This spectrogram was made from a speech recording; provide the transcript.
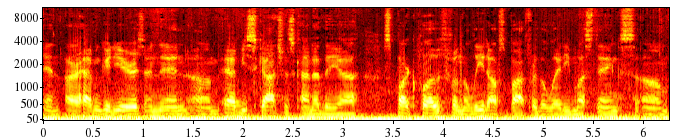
and are having good years, and then um, Abby Scotch is kind of the uh, spark plug from the leadoff spot for the Lady Mustangs. Um,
